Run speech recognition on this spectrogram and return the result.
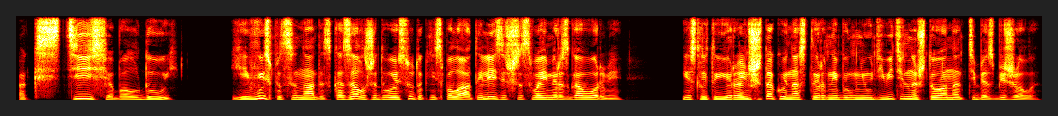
«Акстись, обалдуй! Ей выспаться надо, сказал же, двое суток не спала, а ты лезешь со своими разговорами. Если ты и раньше такой настырный был, неудивительно, что она от тебя сбежала.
